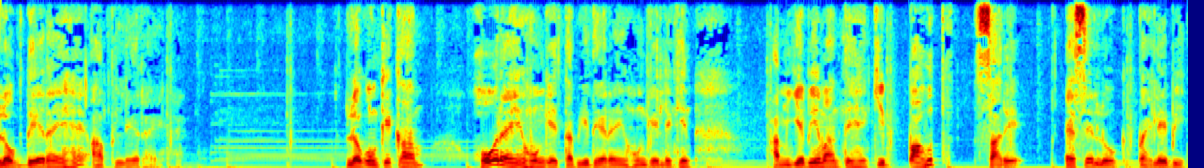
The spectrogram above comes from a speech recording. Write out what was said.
लोग दे रहे हैं, आप ले रहे हैं। लोगों के काम हो रहे होंगे, तभी दे रहे होंगे, लेकिन हम ये भी मानते हैं कि बहुत सारे ऐसे लोग पहले भी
